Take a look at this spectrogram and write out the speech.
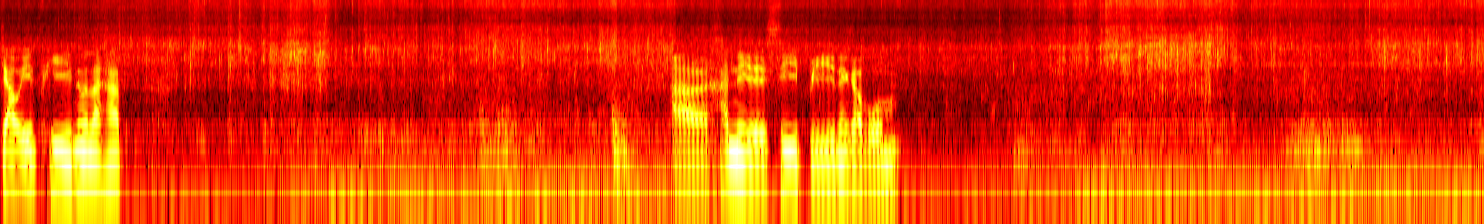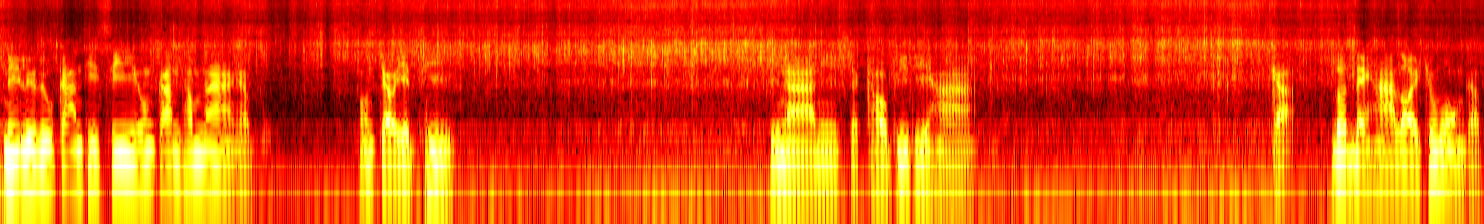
เจ้าเอพีนู่นแหละครับอ่าขั้นนี้เลยสี่ปีนะครับผม นี่ฤดูกาลที่สี่ของการทำหน้าครับ ของเจ้าเอพี ปีนานี่จะเข้าปีที่ห้ากะรถได้ห้าร้อยชั่วโมงครับ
